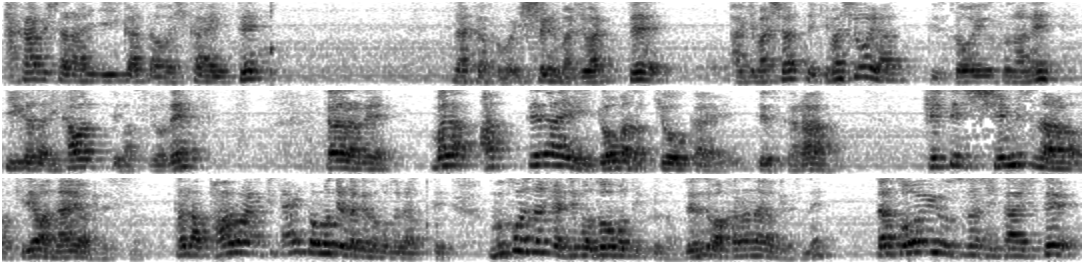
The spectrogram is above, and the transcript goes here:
高飛車な言い方を控えてなんかこう一緒に交わって励まし合っていきましょうやってそういうふうなね言い方に変わってますよね。だからねまだ会ってないローマの教会ですから決して親密なわけではないわけですよ。ただパウロは行きたいと思ってるだけのことであって向こうの人たちが自分をどう思っているか全然わからないわけですね。だからそういう人たちに対して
